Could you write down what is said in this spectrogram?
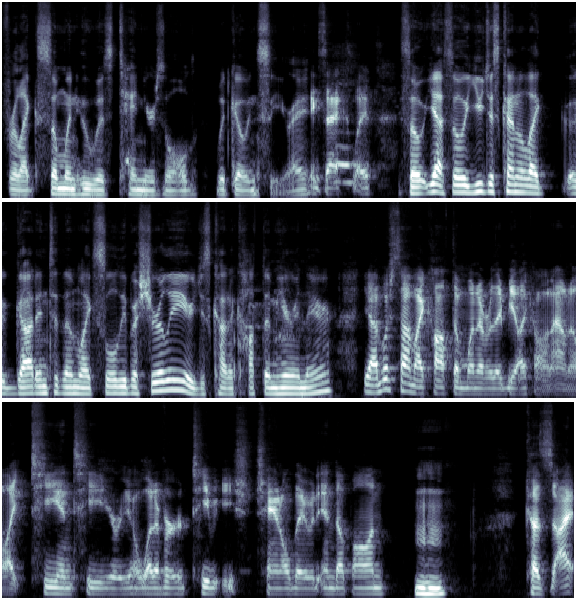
for like someone who was 10 years old would go and see right exactly. so yeah so you just kind of like uh, got into them like slowly but surely or you just kind of caught them here and there Yeah, most of the time I caught them whenever they'd be like on I don't know like TNT or you know whatever TV channel they would end up on. mm-hmm Because I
